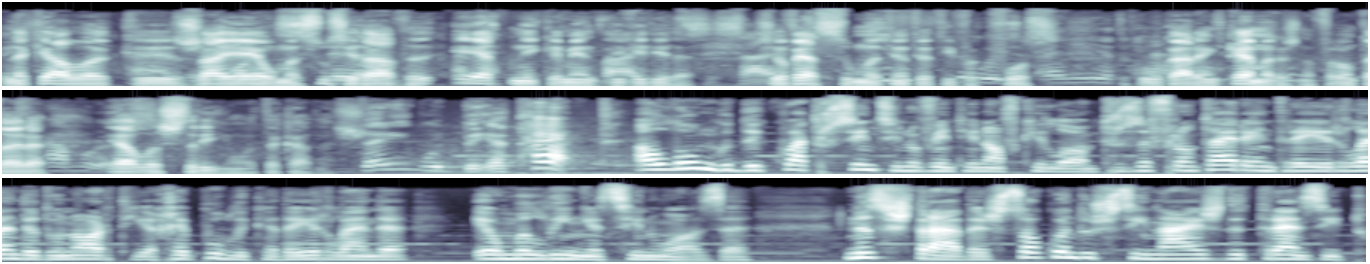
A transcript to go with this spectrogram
naquela que já é uma sociedade etnicamente dividida. Se houvesse uma tentativa que fosse de colocar em câmaras na fronteira, elas seriam atacadas. Ao longo de 499 quilómetros, a fronteira entre a Irlanda do Norte e a República da Irlanda é uma linha sinuosa. Nas estradas, só quando os sinais de trânsito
